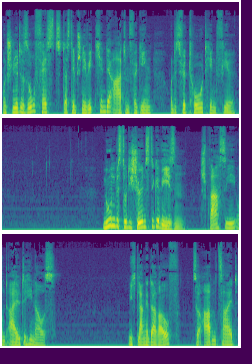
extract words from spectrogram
und schnürte so fest, dass dem Schneewittchen der Atem verging und es für tot hinfiel. Nun bist du die Schönste gewesen, sprach sie und eilte hinaus. Nicht lange darauf, zur Abendzeit,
